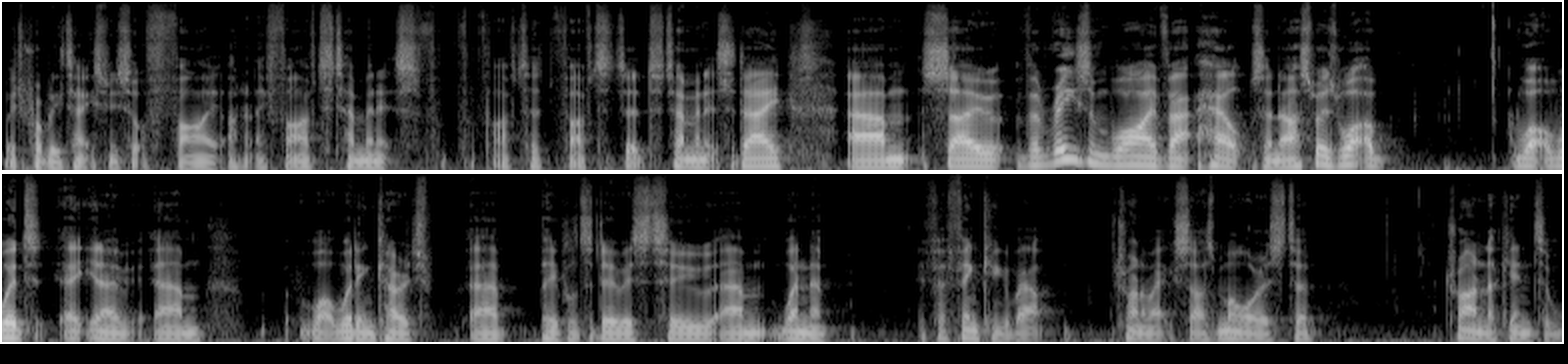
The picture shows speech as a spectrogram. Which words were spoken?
which probably takes me sort of five, I don't know, five to ten minutes, five to five to, to ten minutes a day. Um, so the reason why that helps, and I suppose what I, what I would uh, you know um, what I would encourage uh, people to do is to um, when they're if they're thinking about trying to exercise more is to try and look into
